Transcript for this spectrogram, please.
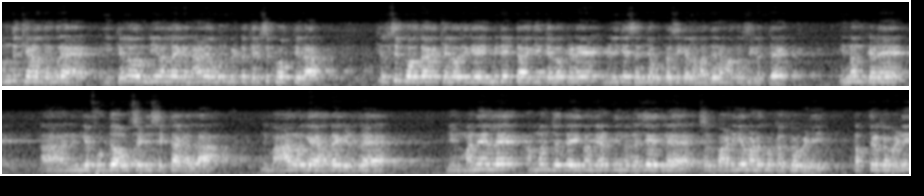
ಮುಂದಕ್ಕೆ ಹೇಳೋದಂದ್ರೆ, ಈ ಕೆಲವರು ನೀವೆಲ್ಲ ಈಗ ನಾಳೆ ಊರು ಬಿಟ್ಟು ಕೆಲಸಕ್ಕೆ ಹೋಗ್ತೀರಾ? ಕೆಲಸಕ್ಕೆ ಹೋದಾಗ ಕೆಲವರಿಗೆ ಇಮಿಡಿಯೇಟ್ ಆಗಿ ಕೆಲವು ಕಡೆ ಬೆಳಿಗ್ಗೆ ಸಂಜೆ ಊಟ ಸಿಗಲ್ಲ, ಮಧ್ಯಾಹ್ನ ಮಾತ್ರ ಸಿಗುತ್ತೆ. ಇನ್ನೊಂದು ಕಡೆ ನಿಮಗೆ ಫುಡ್ ಔಟ್ಸೈಡ್ ಸೆಟ್ ಆಗಲ್ಲ. ನಿಮ್ಮ ಆರೋಗ್ಯ ಹದಗೆಡಿದ್ರೆ ನಿಮ್ಮ ಮನೆಯಲ್ಲೇ ಅಮ್ಮನ ಜೊತೆ ಇನ್ನೊಂದು ಎರಡು ತಿಂಗಳು ರಜೆ ಇದ್ದರೆ ಸ್ವಲ್ಪ ಅಡುಗೆ ಮಾಡೋಕ್ಕೂ ಕಲ್ತ್ಕೋಬೇಡಿ. ತಪ್ಪು ತಿಳ್ಕೊಬೇಡಿ.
